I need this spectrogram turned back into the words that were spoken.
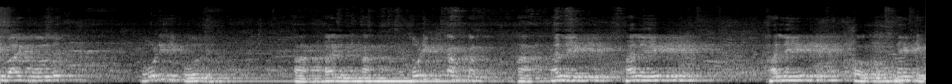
ਦੀ ਆਵਾਜ਼ ਬੋਲ ਦੇ। ਥੋੜੀ ਜਿਹੀ ਬੋਲ ਦੇ। ਹਾਂ, ਹਲੇ ਹਾਂ। ਥੋੜੀ ਕੰਮ ਕੰਮ। ਹਾਂ, ਹਲੇ ਹਲੇ ਹਲੇ। ਓਕੇ ਥੈਂਕ ਯੂ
